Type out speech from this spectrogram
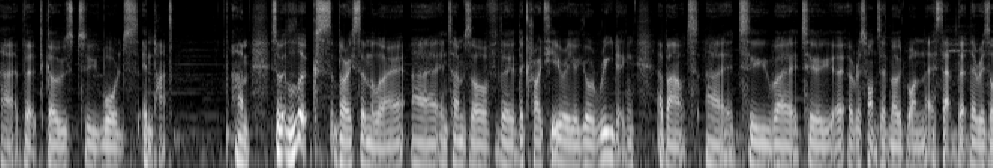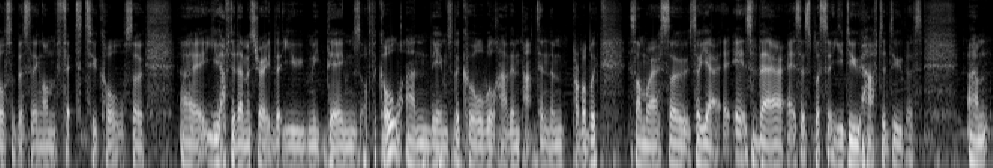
uh, that goes towards impact. Um, so it looks very similar uh, in terms of the, the criteria you're reading about uh, to uh, to a, responsive mode one, except that there is also this thing on fit to call. So uh, you have to demonstrate that you meet the aims of the call, and the aims of the call will have impact in them probably somewhere. So so yeah, it's there, it's explicit. You do have to do this. Um,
